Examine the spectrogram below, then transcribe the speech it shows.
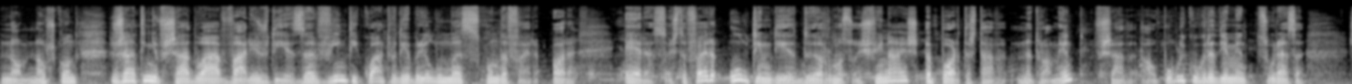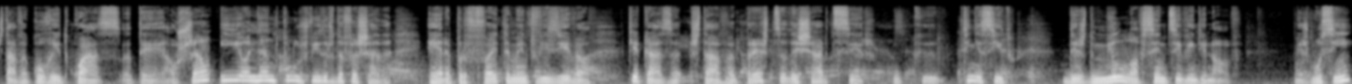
nome não esconde, já tinha fechado há vários dias, a 24 de abril, uma segunda-feira. Ora, era sexta-feira, último dia de arrumações finais, a porta estava, naturalmente, fechada ao público, o gradeamento de segurança Estava corrido quase até ao chão e, olhando pelos vidros da fachada, era perfeitamente visível que a casa estava prestes a deixar de ser o que tinha sido desde 1929. Mesmo assim,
